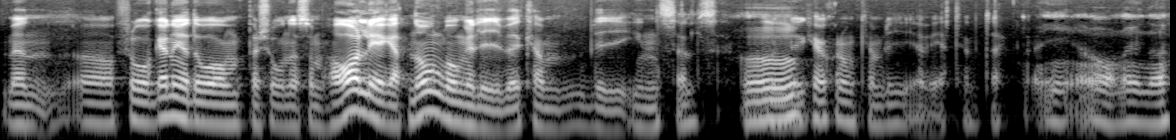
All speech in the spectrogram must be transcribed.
Men ja, frågan är då om personer som har legat någon gång i livet kan bli incels. Mm. Det kanske de kan bli, jag vet inte. Ingen aning det.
